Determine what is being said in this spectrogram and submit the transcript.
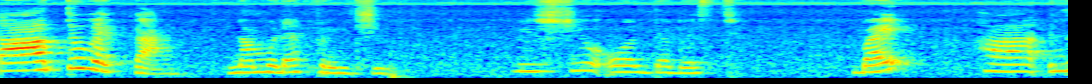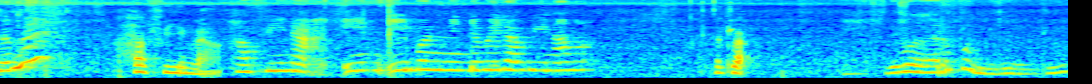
കാത്തു വെക്കാൻ നമ്മുടെ friendship wish you all the best bye എന്താണ്? ഹഫീന. ഹഫീന. ഈ പെണ്ണിന്റെ പേര് ഹഫീന ഇത് വേറെ പെണ്ണിന്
